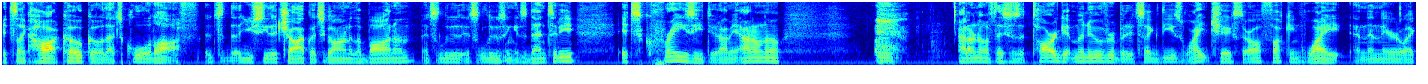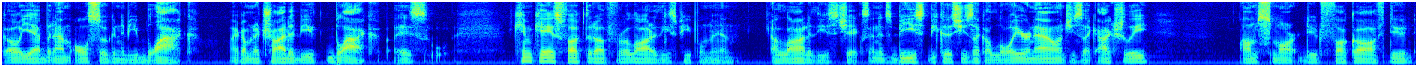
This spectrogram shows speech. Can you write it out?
it's like hot cocoa that's cooled off. It's the, you see the chocolate's gone to the bottom. It's lo- it's losing its density. It's crazy, dude. I mean, I don't know. I don't know if this is a target maneuver, but it's like these white chicks, they're all fucking white, and then they're like, oh yeah, but I'm also gonna be black. Like I'm gonna try to be black. Kim K has fucked it up for a lot of these people, man. A lot of these chicks, and it's beast because she's like a lawyer now, and she's like, actually, I'm smart, dude. Fuck off, dude.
